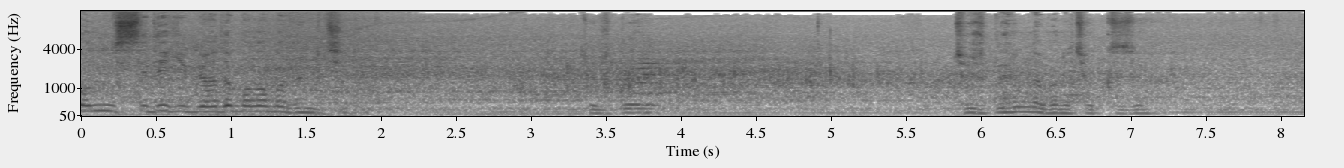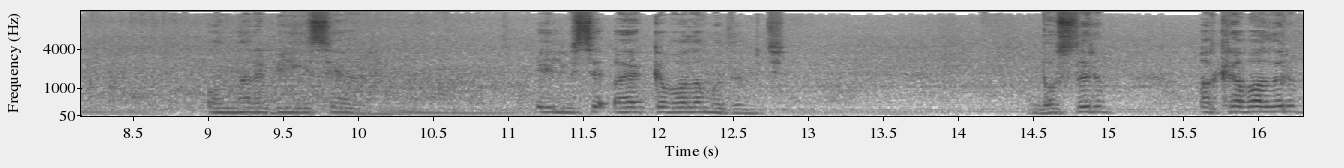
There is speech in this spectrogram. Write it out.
Onun istediği gibi adam olamadığım için. Çocuklarım. Çocuklarım da bana çok kızıyor. Onlara bilgisayar, elbise, ayakkabı alamadığım için. Dostlarım, akrabalarım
